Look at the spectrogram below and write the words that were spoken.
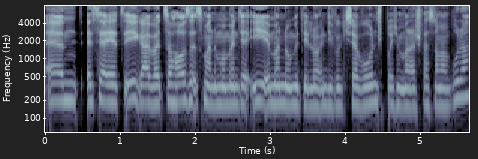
Ähm, ist ja jetzt eh egal, weil zu Hause ist man im Moment ja eh immer nur mit den Leuten, die wirklich da wohnen, sprich mit meiner Schwester und meinem Bruder.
